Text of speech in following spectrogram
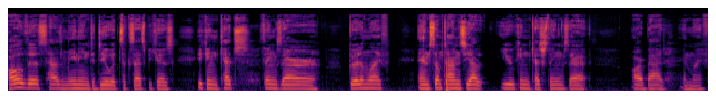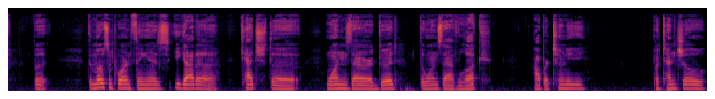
all this has meaning to do with success because you can catch things that are good in life, and sometimes you have, you can catch things that are bad in life. But the most important thing is you gotta catch the ones that are good, the ones that have luck, opportunity, potential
